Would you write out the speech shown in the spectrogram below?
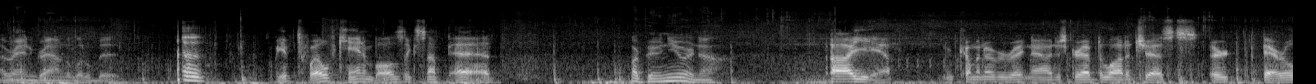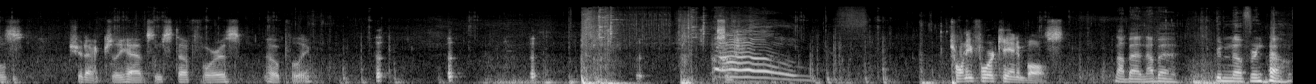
I ran ground a little bit. We have 12 cannonballs, like it's not bad. Harpoon you or no? Uh, yeah. I'm coming over right now. I just grabbed a lot of chests, or barrels. Should actually have some stuff for us, hopefully. Oh! 24 cannonballs. Not bad, not bad. Good enough for now.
